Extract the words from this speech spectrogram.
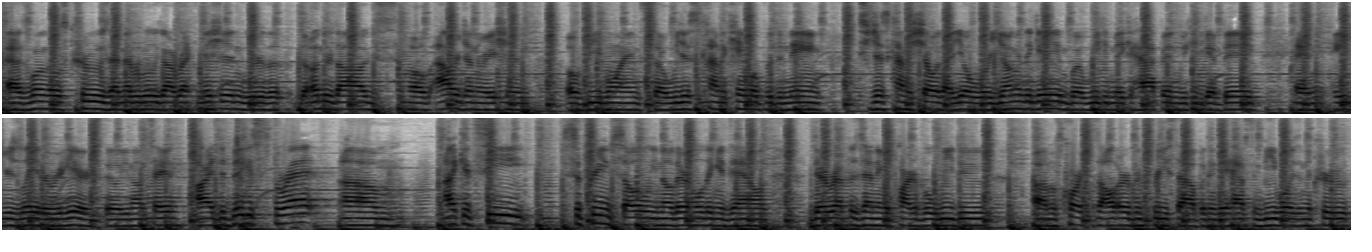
as one of those crews that never really got recognition. We were the, the underdogs of our generation of b-boying, so we just kind of came up with the name to just kind of show that, yo, we're young in the game, but we can make it happen, we can get big, and eight years later, we're here still, you know what I'm saying? All right, the biggest threat, um, I could see Supreme Soul, you know, they're holding it down. They're representing a part of what we do. Um, of course, it's all urban freestyle, but then they have some b-boys in the crew.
